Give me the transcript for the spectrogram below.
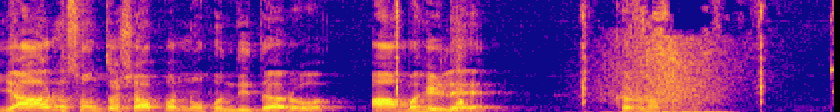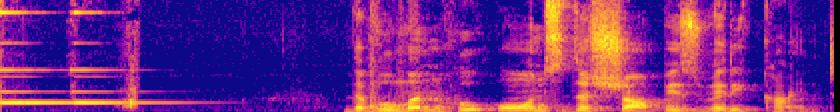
ಯಾರು ಸ್ವಂತ ಶಾಪನ್ನು ಹೊಂದಿದ್ದಾರೋ ಆ ಮಹಿಳೆ ಕರುಣಮಯಿ. The woman who owns the shop is very kind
